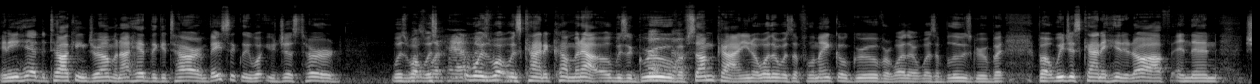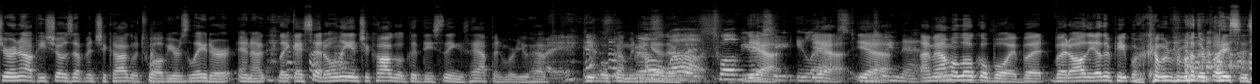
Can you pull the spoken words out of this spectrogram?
and he had the talking drum, and I had the guitar, and basically what you just heard. Was what Was was what was what was kind of coming out. It was a groove of some kind, you know, whether it was a flamenco groove or whether it was a blues groove. But but we just kind of hit it off, and then sure enough, he shows up in Chicago 12 years later. And uh, like I said, only in Chicago could these things happen, where you have Right. people coming Oh together. wow, twelve years Yeah, elapsed yeah, between yeah. that. I mean, I'm a local boy, but but all the other people are coming from other places.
